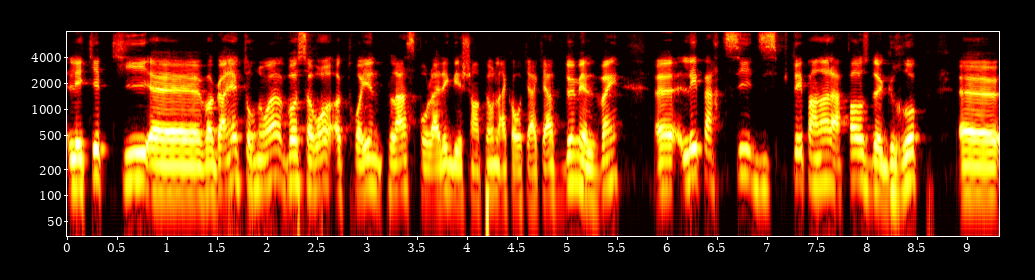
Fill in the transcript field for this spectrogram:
L'équipe qui va gagner le tournoi va se voir octroyer une place pour la Ligue des champions de la CONCACAF 2020. les parties disputées pendant la phase de groupe euh,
